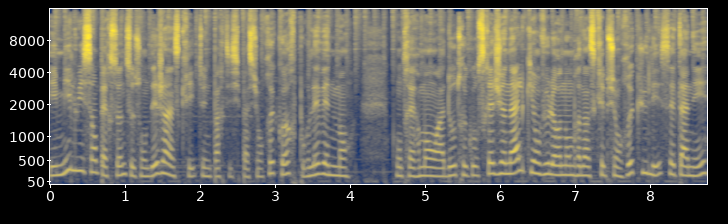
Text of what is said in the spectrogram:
et 1800 personnes se sont déjà inscrites, une participation record pour l'événement. Contrairement à d'autres courses régionales qui ont vu leur nombre d'inscriptions reculer cette année,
